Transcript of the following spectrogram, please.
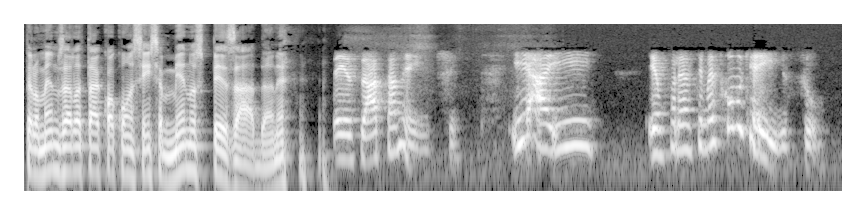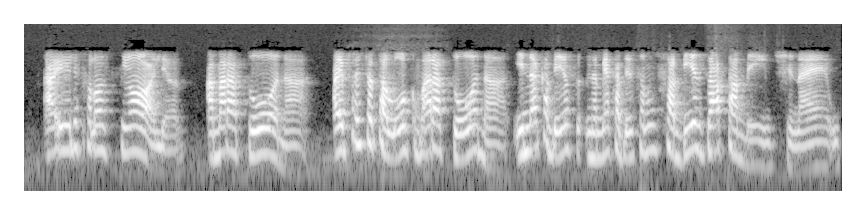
pelo menos ela está com a consciência menos pesada, né? Exatamente. E aí eu falei assim, mas como que é isso? Aí ele falou assim, olha, a maratona. Aí eu falei, você tá louco? Maratona? E na cabeça, na minha cabeça eu não sabia exatamente, né, o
